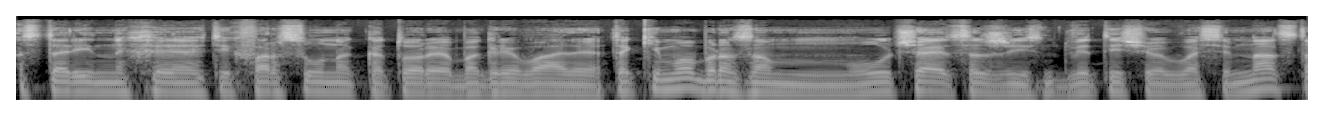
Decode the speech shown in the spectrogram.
старинных э, этих форсунок, которые обогревали. Таким образом улучшается жизнь. В 2018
